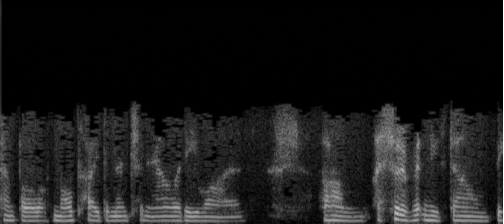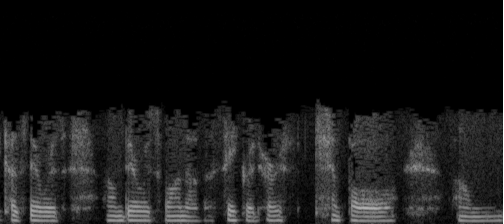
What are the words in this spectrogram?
temple of multidimensionality was. Um, I should have written these down because there was um, there was one of a sacred earth temple. Um,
